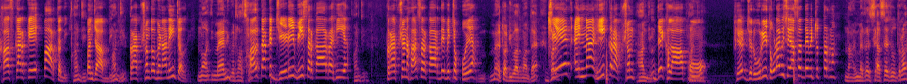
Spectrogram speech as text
ਖਾਸ ਕਰਕੇ ਭਾਰਤ ਦੀ ਹਾਂਜੀ। ਪੰਜਾਬ ਦੀ। ਕਰਪਸ਼ਨ ਤੋਂ ਬਿਨਾ ਨਹੀਂ ਚੱਲਦੀ। ਨਾ ਜੀ ਮੈਂ ਨਹੀਂ ਬਰਦਾਸ਼ਤ ਹਾਲ ਤੱਕ ਜਿਹੜੀ ਵੀ ਸਰਕਾਰ ਰਹੀ ਆ ਹਾਂਜੀ। ਕਰਪਸ਼ਨ ਹਰ ਸਰਕਾਰ ਦੇ ਵਿੱਚ ਹੋਇਆ। ਮੈਂ ਤੁਹਾਡੀ ਬਾਤ ਮੰਨਦਾ ਜੇ ਇੰਨਾ ਹੀ ਕਰਪਸ਼ਨ। ਦੇ ਖਿਲਾਫ ਹੋ ਫਿਰ ਜ਼ਰੂਰੀ ਥੋੜਾ ਵੀ ਸਿਆਸਤ ਦੇ ਵਿੱਚ ਉਤਰਨਾ। ਨਾ ਮੈਂ ਤਾਂ ਸਿਆਸਤ 'ਚ ਉਤਰਾਂ।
